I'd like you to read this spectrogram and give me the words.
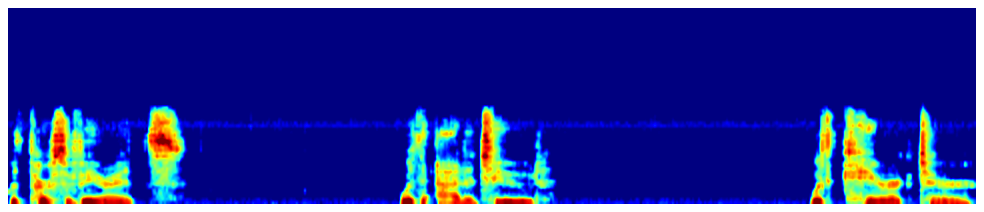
with perseverance, with attitude, with character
